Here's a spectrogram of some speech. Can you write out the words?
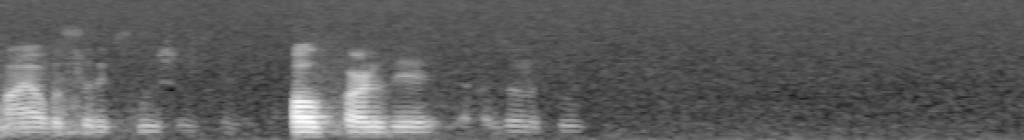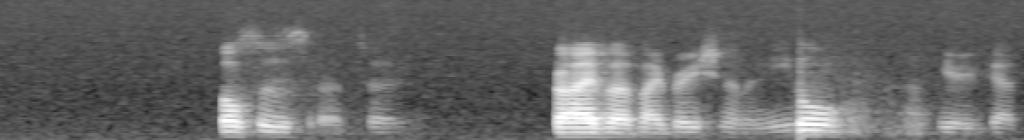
mild acidic solutions can dissolve part of the uh, zona pellucida. Pulses uh, to drive a vibration of a needle. here you've got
